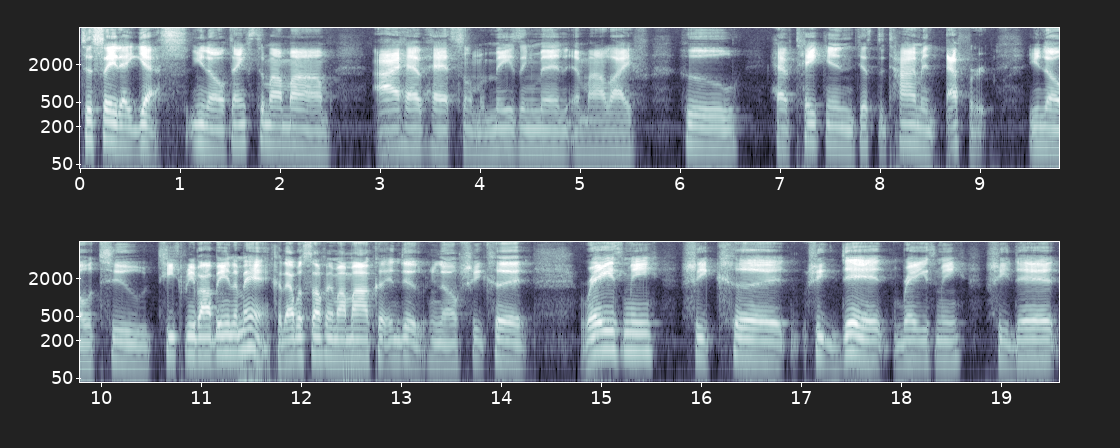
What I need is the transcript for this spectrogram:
To say that yes, you know, thanks to my mom, I have had some amazing men in my life who have taken just the time and effort, you know, to teach me about being a man. Because that was something my mom couldn't do. You know, she could raise me. She could. She did raise me. She did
